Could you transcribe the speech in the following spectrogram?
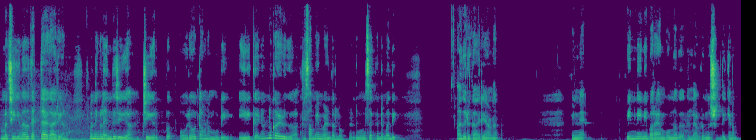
നമ്മൾ ചെയ്യുന്നത് തെറ്റായ കാര്യമാണ്. അപ്പോൾ നിങ്ങൾ എന്ത് ചെയ്യുക? ചീർപ്പ് ഓരോ തവണ മുടി ഈരിക്കഴിഞ്ഞാൽ ഒന്ന് കഴുകുക. അത്ര സമയം വേണ്ടല്ലോ. രണ്ട് മൂന്ന് സെക്കൻഡ് മതി. അതൊരു കാര്യമാണ്. പിന്നെ പിന്നെ ഇനി പറയാൻ പോകുന്നത് എല്ലാവരും ഒന്ന് ശ്രദ്ധിക്കണം.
